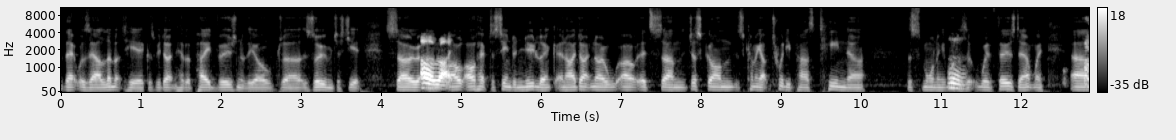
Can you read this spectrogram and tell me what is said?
that was our limit here because we don't have a paid version of the old uh, Zoom just yet. So oh, um, right. I'll, I'll, have to send a new link, and I don't know. Uh, it's um, just gone. It's coming up twenty past ten now this morning. What mm. is it? We're Thursday, aren't we? Um,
